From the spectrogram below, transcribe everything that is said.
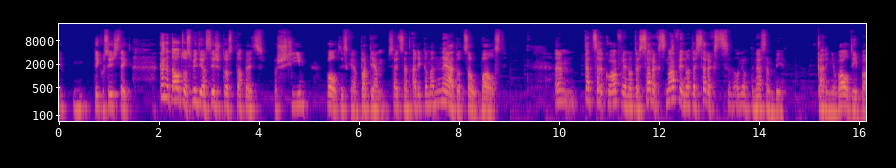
ir tikusi izteikta. Gan daudzos video sižetos, tāpēc par šīm politiskajām partijām aicināt arī tomēr neatdot savu balsti. Um, tad, ko apvienotais saraksts, nu apvienotais saraksts vēl ļoti nesen bija Kariņa valdībā.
